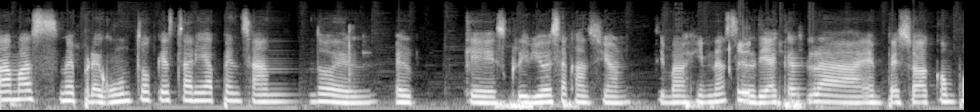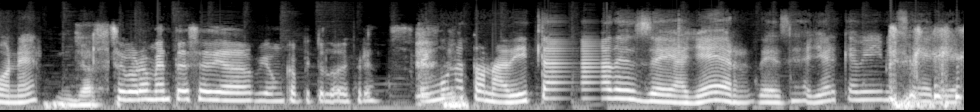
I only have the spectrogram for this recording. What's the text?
Nada más me pregunto qué estaría pensando el, el que escribió esa canción. ¿Te imaginas el día que la empezó a componer? Ya sé. Seguramente ese día vio un capítulo de Friends. Tengo una tonadita desde ayer, desde ayer que vi mi serie.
